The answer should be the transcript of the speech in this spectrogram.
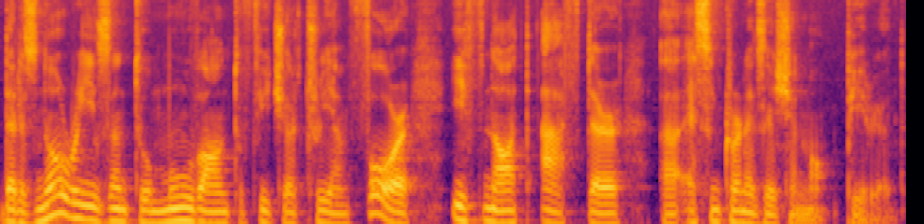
there is no reason to move on to feature 3 and 4 if not after uh, a synchronization period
